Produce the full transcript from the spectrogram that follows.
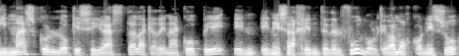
y más con lo que se gasta la cadena COPE en, esa gente del fútbol, que vamos, con eso,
